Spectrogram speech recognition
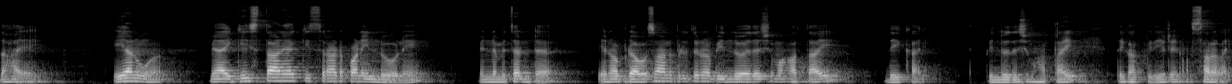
10යි ඒ අනුව මෙයා එක ස්ථානයක් ඉස්සරහට පනින්න ඕනේ. මෙන්න මෙතනට එන අපිට අවසාන පිළිතුර 0.7යි 2යි 0.7යි දෙකක් විදිහට එනවා සරලයි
